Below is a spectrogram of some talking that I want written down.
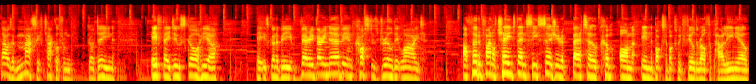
That was a massive tackle from Godin. If they do score here, it is going to be very, very nervy. And Costa's drilled it wide. Our third and final change then sees Sergio Roberto come on in the box-to-box -box midfielder role for Paulinho.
